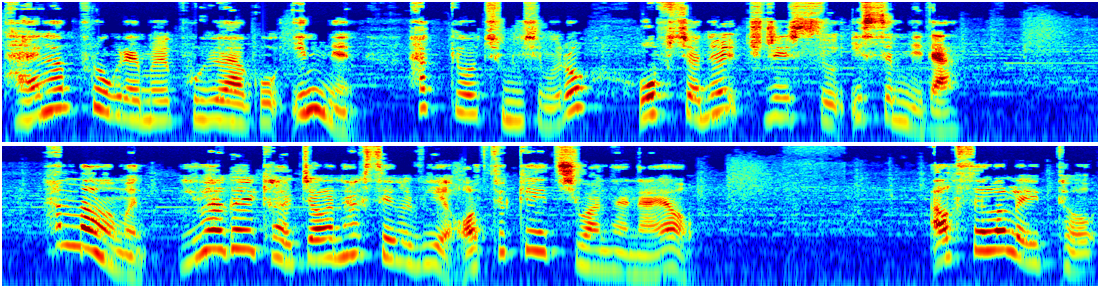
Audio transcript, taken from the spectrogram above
다양한 프로그램을 보유하고 있는 학교 중심으로 옵션을 줄일 수 있습니다. 한마음은 유학을 결정한 학생을 위해 어떻게 지원하나요? Accelerator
